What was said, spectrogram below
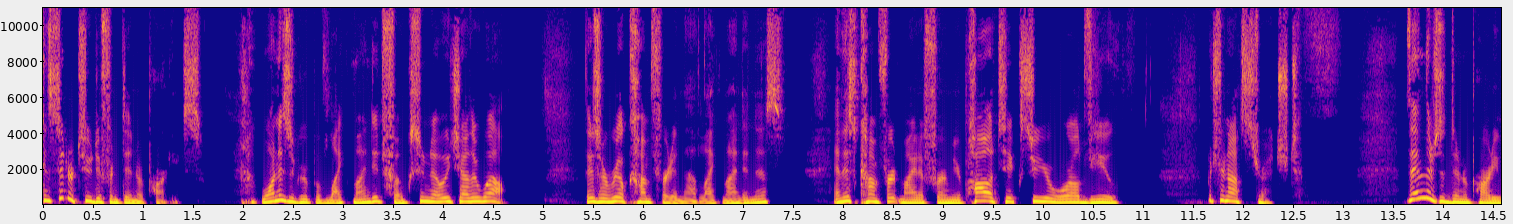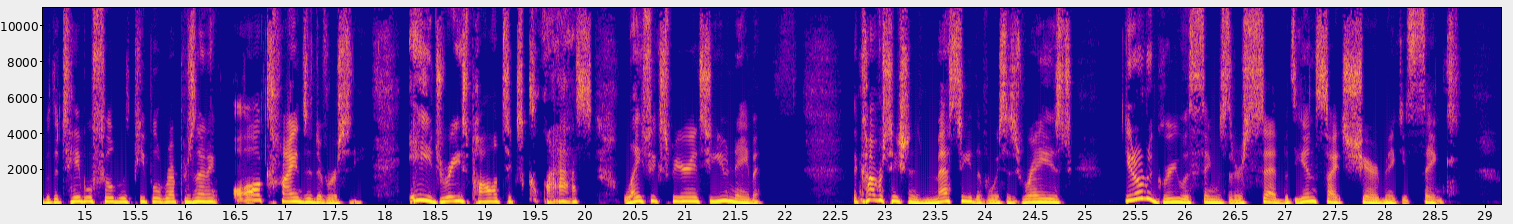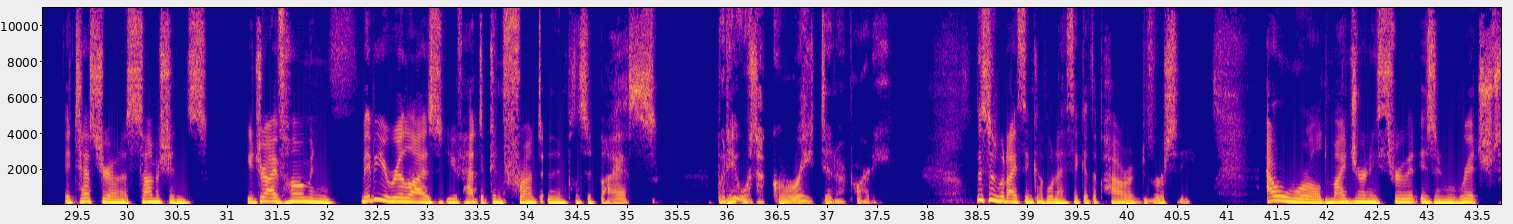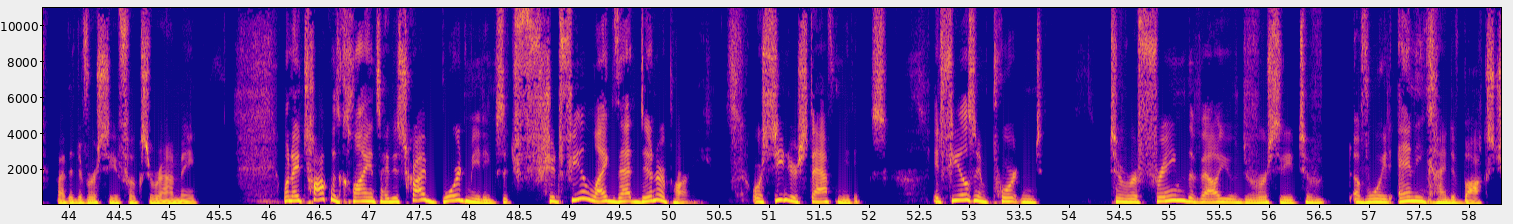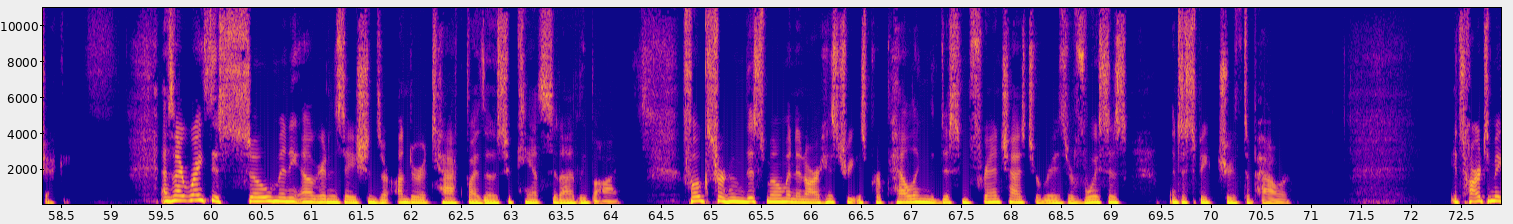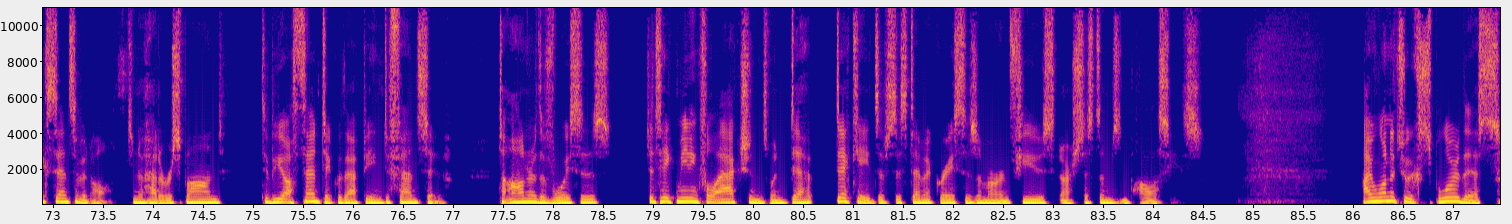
Consider two different dinner parties. One is a group of like-minded folks who know each other well. There's a real comfort in that like-mindedness, and this comfort might affirm your politics or your worldview, but you're not stretched. Then there's a dinner party with a table filled with people representing all kinds of diversity age, race, politics, class, life experience, you name it. The conversation is messy, the voice is raised. You don't agree with things that are said, but the insights shared make you think. They test your own assumptions. You drive home and maybe you realize you've had to confront an implicit bias. But it was a great dinner party. This is what I think of when I think of the power of diversity. Our world, my journey through it is enriched by the diversity of folks around me. When I talk with clients, I describe board meetings that should feel like that dinner party or senior staff meetings. It feels important to reframe the value of diversity to avoid any kind of box checking. As I write this, so many organizations are under attack by those who can't sit idly by. Folks for whom this moment in our history is propelling the disenfranchised to raise their voices and to speak truth to power. It's hard to make sense of it all, to know how to respond, to be authentic without being defensive, to honor the voices, to take meaningful actions when de- decades of systemic racism are infused in our systems and policies. I wanted to explore this,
